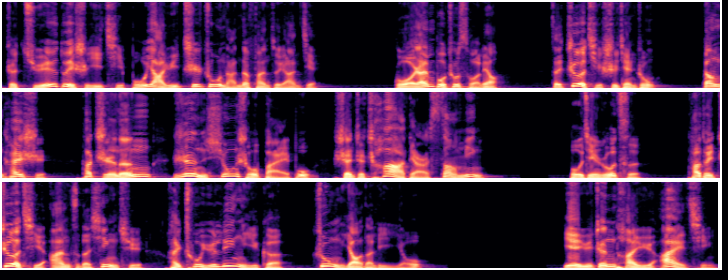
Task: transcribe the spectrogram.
这绝对是一起不亚于蜘蛛男的犯罪案件。果然不出所料，在这起事件中，刚开始他只能任凶手摆布，甚至差点丧命。不仅如此，他对这起案子的兴趣还出于另一个重要的理由：业余侦探与爱情。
